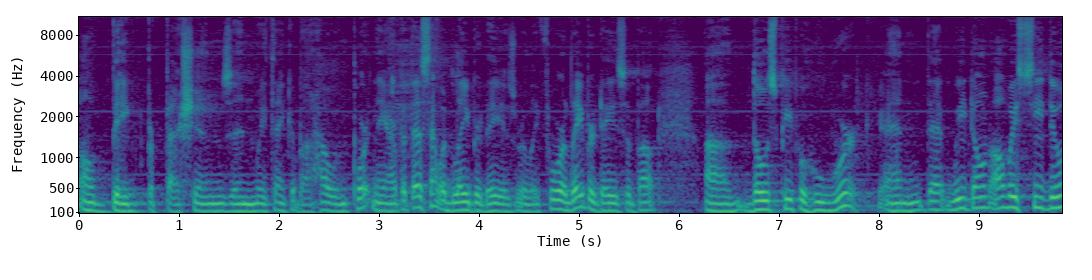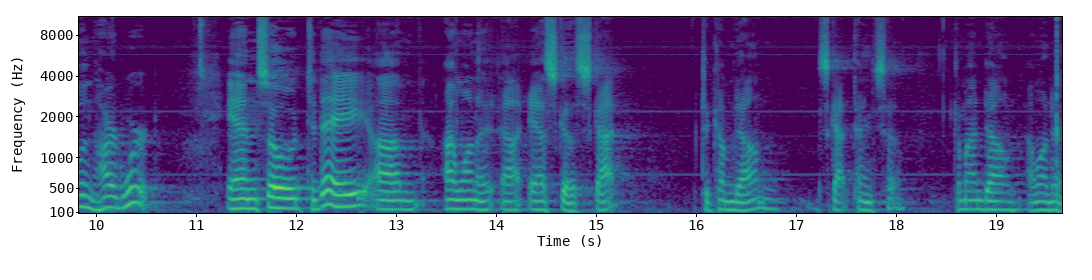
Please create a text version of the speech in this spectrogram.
oh, big professions and we think about how important they are, but that's not what Labor Day is really for. Labor Day is about uh, those people who work and that we don't always see doing hard work. And so today, um, I want to uh, ask uh, Scott to come down. Scott Pensa, come on down. I want to.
